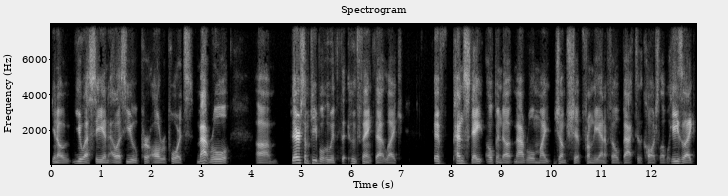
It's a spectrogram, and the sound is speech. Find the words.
you know, USC and LSU per all reports. Matt Rhule, um, there are some people who would th- who think that like if Penn State opened up, Matt Rhule might jump ship from the NFL back to the college level. He's like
